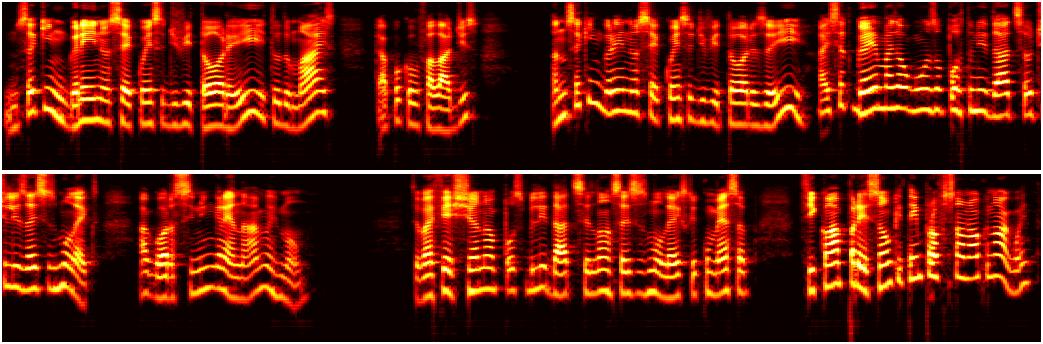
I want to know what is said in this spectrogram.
Não sei que engrene uma sequência de vitória aí e tudo mais. Daqui a pouco eu vou falar disso. A não ser que engrene uma sequência de vitórias aí, aí você ganha mais algumas oportunidades se utilizar esses moleques. Agora, se não engrenar, meu irmão, você vai fechando a possibilidade de você lançar esses moleques que começa fica uma pressão que tem profissional que não aguenta.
